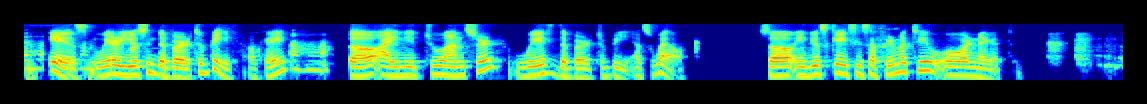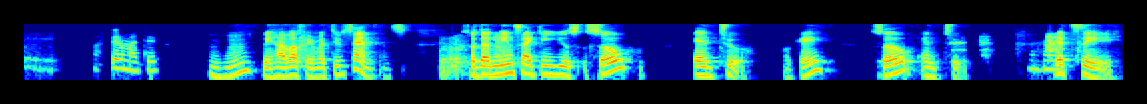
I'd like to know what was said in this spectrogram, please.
Uh-huh. Is. We are using the verb to be, okay? Uh-huh. So I need to answer with the verb to be as well. So in this case, is affirmative or negative? Affirmative. Mhm. We have affirmative sentence. So that means I can use so and to, okay? So and to. Mhm. Let's see.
